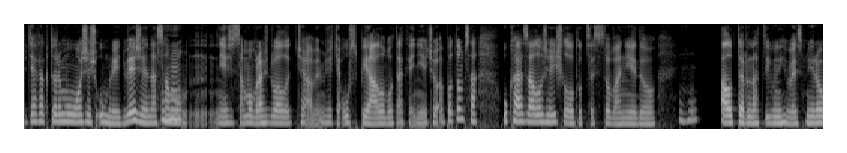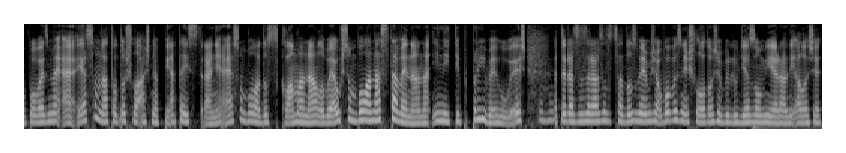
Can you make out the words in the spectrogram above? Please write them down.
vďaka ktorému môžeš umrieť. Vieš, že na samo, uh-huh. nie že samovraždu, ale čo ja viem, že ťa uspia alebo také niečo. A potom sa ukázalo, že išlo o to cestovanie do uh-huh alternatívnych vesmírov, povedzme. A ja som na to došla až na piatej strane a ja som bola dosť sklamaná, lebo ja už som bola nastavená na iný typ príbehu, vieš. Uh-huh. A teraz zrazu sa dozviem, že vôbec nešlo o to, že by ľudia zomierali, ale že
